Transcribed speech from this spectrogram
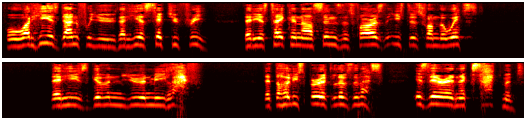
For what He has done for you, that He has set you free, that He has taken our sins as far as the east is from the west, that He's given you and me life, that the Holy Spirit lives in us. Is there an excitement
